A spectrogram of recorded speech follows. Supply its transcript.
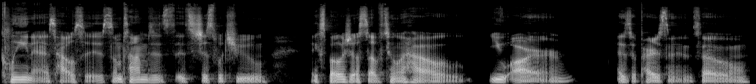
clean ass houses. Sometimes it's it's just what you expose yourself to and how you are as a person. So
